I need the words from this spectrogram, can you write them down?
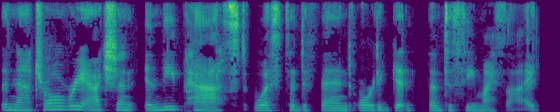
the natural reaction in the past was to defend or to get them to see my side.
